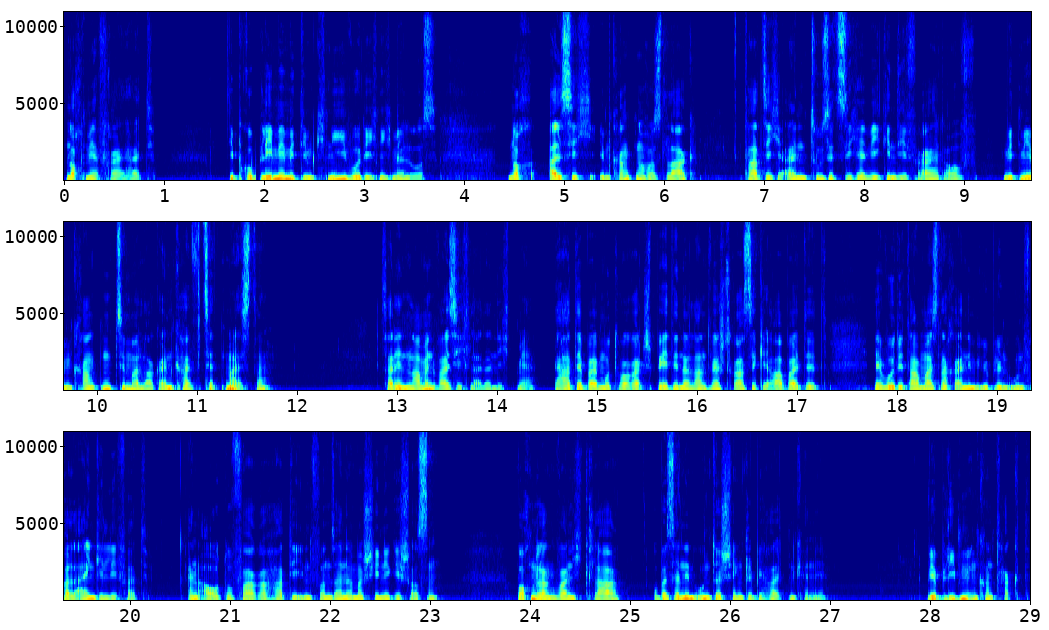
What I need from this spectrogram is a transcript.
noch mehr Freiheit. Die Probleme mit dem Knie wurde ich nicht mehr los. Noch als ich im Krankenhaus lag, tat sich ein zusätzlicher Weg in die Freiheit auf. Mit mir im Krankenzimmer lag ein Kfz-Meister. Seinen Namen weiß ich leider nicht mehr. Er hatte bei Motorrad spät in der Landwehrstraße gearbeitet. Er wurde damals nach einem üblen Unfall eingeliefert. Ein Autofahrer hatte ihn von seiner Maschine geschossen. Wochenlang war nicht klar, ob er seinen Unterschenkel behalten könne. Wir blieben in Kontakt.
